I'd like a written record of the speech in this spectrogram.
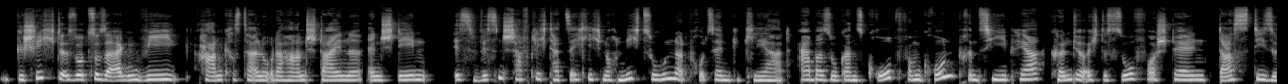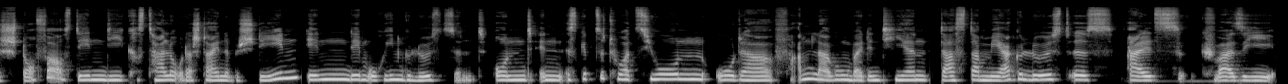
Entstehungsgeschichte sozusagen, wie Harnkristalle oder Harnsteine entstehen, ist wissenschaftlich tatsächlich noch nicht zu 100 Prozent geklärt. Aber so ganz grob vom Grundprinzip her könnt ihr euch das so vorstellen, dass diese Stoffe, aus denen die Kristalle oder Steine bestehen, in dem Urin gelöst sind. Und in, es gibt Situationen oder Veranlagungen bei den Tieren, dass da mehr gelöst ist als quasi,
